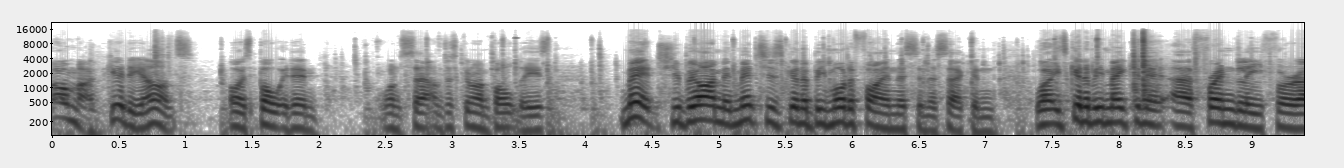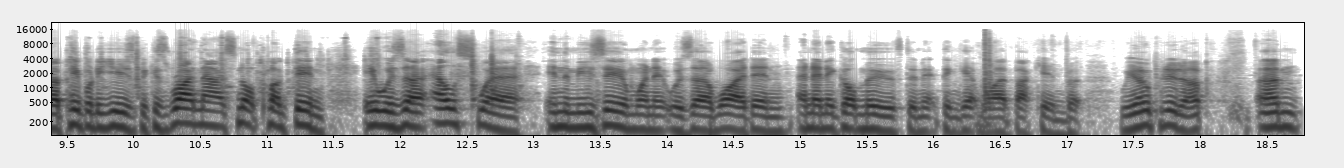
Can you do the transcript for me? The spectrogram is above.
oh my goody aunts. Oh, it's bolted in. One sec, I'm just gonna unbolt these. Mitch, you're behind me. Mitch is going to be modifying this in a second. Well, he's going to be making it uh, friendly for uh, people to use because right now it's not plugged in. It was uh, elsewhere in the museum when it was uh, wired in and then it got moved and it didn't get wired back in. But we open it up. Um,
